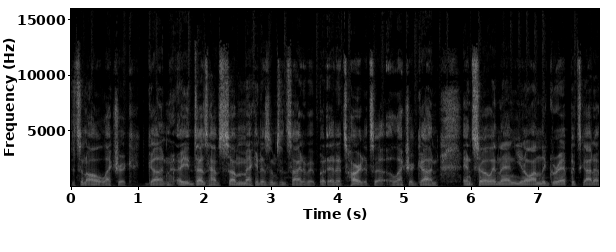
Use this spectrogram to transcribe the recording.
it's an all electric gun. It does have some mechanisms inside of it, but at its heart, it's an electric gun. And so, and then, you know, on the grip, it's got a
